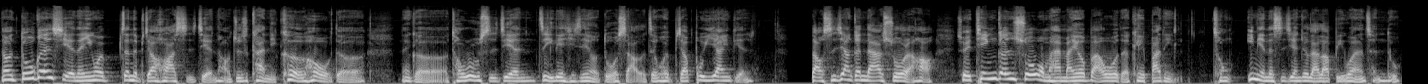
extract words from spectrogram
那么读跟写呢？因为真的比较花时间哈，就是看你课后的那个投入时间，自己练习时间有多少了，这会比较不一样一点。老师这样跟大家说了哈，所以听跟说我们还蛮有把握的，可以把你从一年的时间就来到 B one 的程度。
